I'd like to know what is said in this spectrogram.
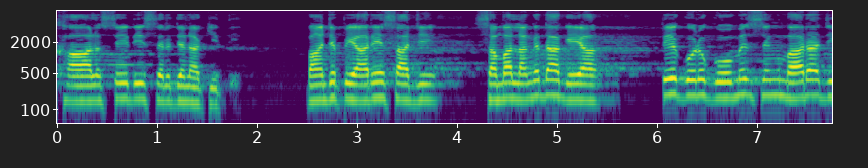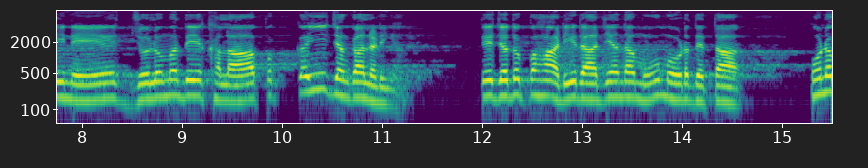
ਖਾਲਸੇ ਦੀ ਸਿਰਜਣਾ ਕੀਤੀ। ਪੰਜ ਪਿਆਰੇ ਸਾਜੇ, ਸਮਾਂ ਲੰਘਦਾ ਗਿਆ ਤੇ ਗੁਰੂ ਗੋਬਿੰਦ ਸਿੰਘ ਮਹਾਰਾਜ ਜੀ ਨੇ ਜ਼ੁਲਮ ਦੇ ਖਿਲਾਫ ਕਈ ਜੰਗਾਂ ਲੜੀਆਂ ਤੇ ਜਦੋਂ ਪਹਾੜੀ ਰਾਜਿਆਂ ਦਾ ਮੂੰਹ ਮੋੜ ਦਿੱਤਾ ਹੁਣ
